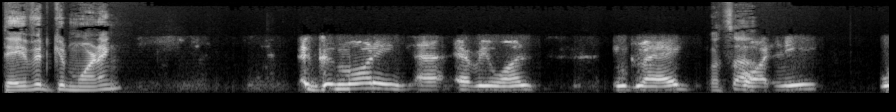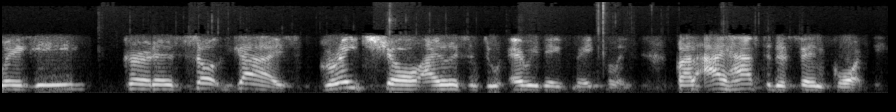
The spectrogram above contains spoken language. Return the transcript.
David, good morning. Good morning, uh, everyone. And Greg, What's up? Courtney, Wiggy, Curtis. So, guys, great show. I listen to every day faithfully. But I have to defend Courtney.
